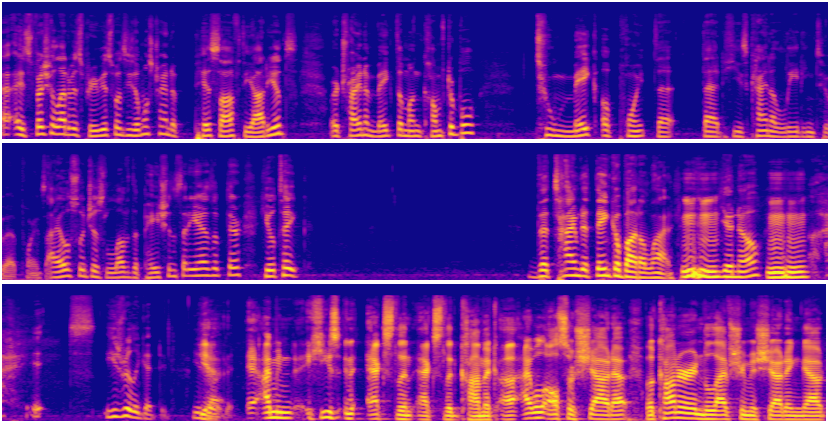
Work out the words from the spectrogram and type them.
especially a lot of his previous ones, he's almost trying to piss off the audience or trying to make them uncomfortable to make a point that that he's kind of leading to at points. I also just love the patience that he has up there. He'll take the time to think about a line. You know, mm-hmm. it's he's really good, dude. He's yeah, really. I mean, he's an excellent, excellent comic. Uh, I will also shout out. Well, Connor in the live stream is shouting out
